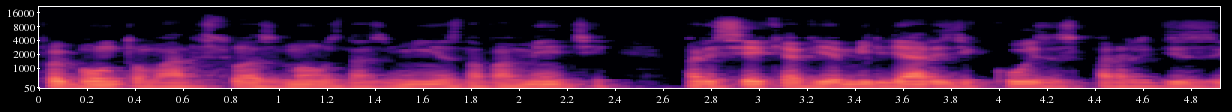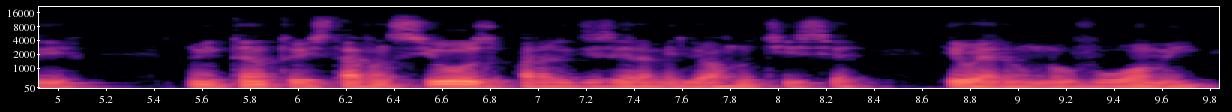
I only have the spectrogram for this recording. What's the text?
Foi bom tomar suas mãos nas minhas novamente. Parecia que havia milhares de coisas para lhe dizer. No entanto, eu estava ansioso para lhe dizer a melhor notícia. Eu era um novo homem.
